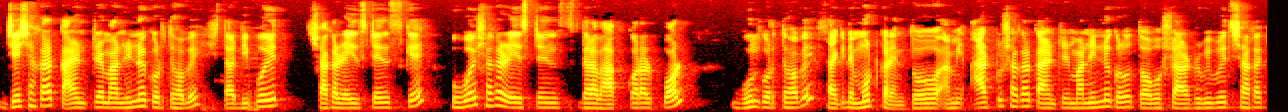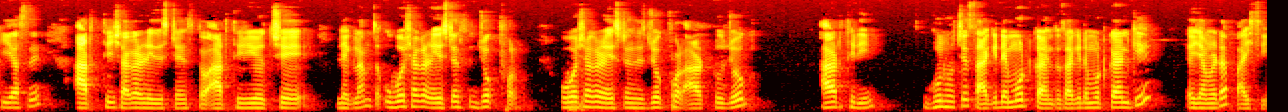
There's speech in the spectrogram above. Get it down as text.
যে শাখার কারেন্টের মান নির্ণয় করতে হবে, তার বিপরীত শাখার রেজিস্ট্যান্সকে উভয় শাখার রেজিস্ট্যান্স দ্বারা ভাগ করার পর গুণ করতে হবে সার্কিটে মোট কারেন্ট তো আমি আর টু শাখার কারেন্টের মান নির্ণয় করব, তো অবশ্যই আর টু বিপরীত শাখা কি আছে? আর থ্রি শাখার রেজিস্ট্যান্স তো আর থ্রি হচ্ছে লিখলাম, তো উভয় শাখার রেজিস্ট্যান্সের যোগফল, উভয় শাখার রেজিস্ট্যান্সের যোগফল আর টু যোগ আর থ্রি গুণ হচ্ছে সার্কিটে মোট কারেন্ট তো সার্কিটে মোট কারেন্ট কি? এই যে আমরা এটা পাইছি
